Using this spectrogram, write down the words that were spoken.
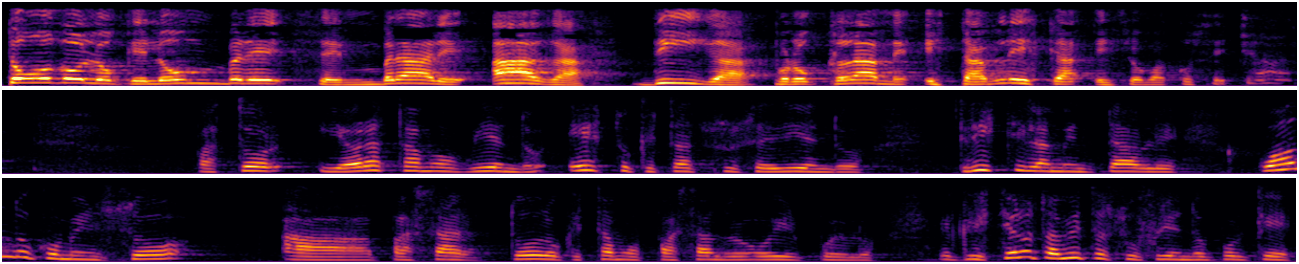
todo lo que el hombre sembrare, haga, diga, proclame, establezca, eso va a cosechar. Pastor, y ahora estamos viendo esto que está sucediendo, triste y lamentable. ¿Cuándo comenzó a pasar todo lo que estamos pasando hoy el pueblo? El cristiano también está sufriendo, porque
